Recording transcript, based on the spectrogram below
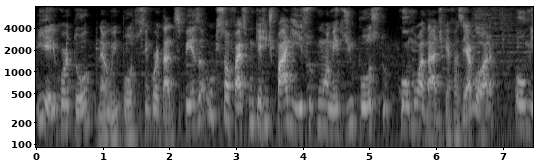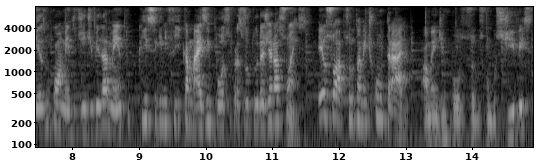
E ele cortou, né, o imposto sem cortar a despesa, o que só faz com que a gente pague isso com um aumento de imposto, como o Haddad quer fazer agora, ou mesmo com aumento de endividamento, que significa mais imposto para as futuras gerações. Eu sou absolutamente contrário ao aumento de imposto sobre os combustíveis,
